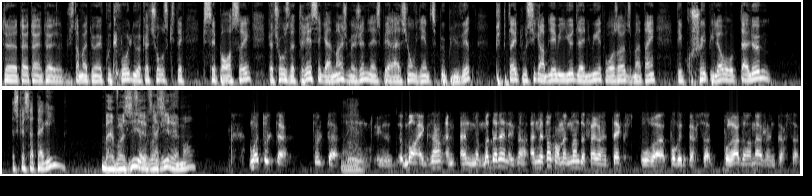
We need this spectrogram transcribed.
justement, tu as un coup de foudre, a quelque chose qui, qui s'est passé, quelque chose de triste également. J'imagine l'inspiration vient un petit peu plus vite. Puis peut-être aussi qu'en plein milieu de la nuit, à 3 heures du matin, tu es couché, puis là, tu allumes, est-ce que ça t'arrive? Ben, vas-y, vas-y, Raymond. Moi, tout le temps. Tout le temps. Mm. Bon, exemple, me donner un exemple. Admettons qu'on me demande de faire un texte pour, euh, pour une personne, pour rendre hommage à une personne.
